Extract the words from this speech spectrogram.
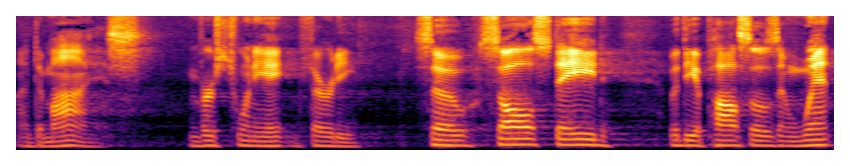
uh, demise. In verse 28 and 30. So Saul stayed with the apostles and went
